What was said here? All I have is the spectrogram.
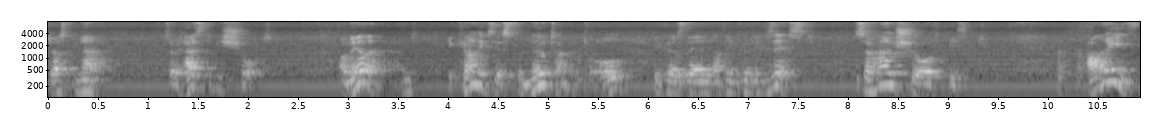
just now. So it has to be short. On the other hand, it can't exist for no time at all, because then nothing could exist. So how short is it? I think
